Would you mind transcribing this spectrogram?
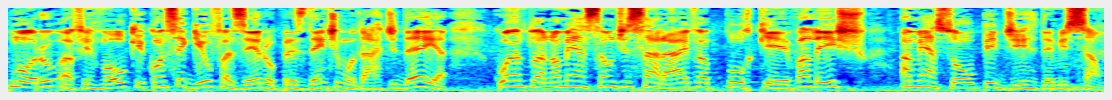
Moro afirmou que conseguiu fazer o presidente mudar de ideia quanto à nomeação de Saraiva porque Valeixo ameaçou pedir demissão.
